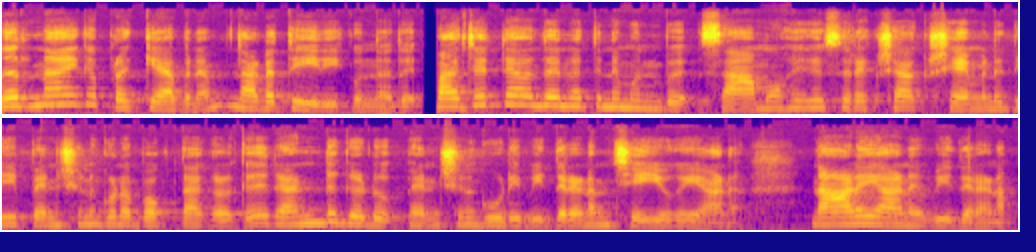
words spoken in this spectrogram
നിർണായക പ്രഖ്യാപനം നടത്തിയിരിക്കുന്നത്. ബജറ്റ് അവതരണത്തിന് മുൻപ് സാമൂഹിക സുരക്ഷാ ക്ഷേമനിധി പെൻഷൻ ഗുണഭോക്താക്കൾക്ക് രണ്ട് ഗഡു പെൻഷൻ കൂടി വിതരണം ചെയ്യുകയാണ്. നാളെയാണ് വിതരണം.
